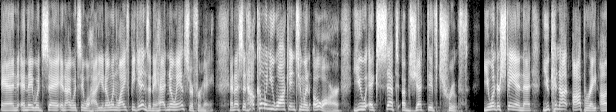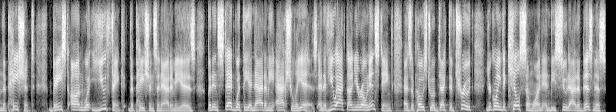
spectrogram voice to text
And, and they would say, and I would say, well, how do you know when life begins? and they had no answer for me. And I said, How come when you walk into an OR, you accept objective truth? You understand that you cannot operate on the patient based on what you think the patient's anatomy is, but instead what the anatomy actually is. And if you act on your own instinct as opposed to objective truth, you're going to kill someone and be sued out of business.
